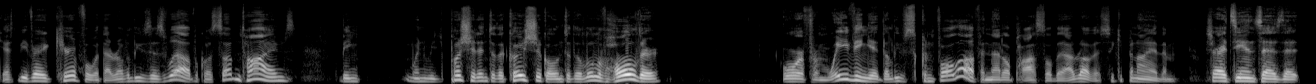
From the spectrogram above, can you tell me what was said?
You have to be very careful with that rubber leaves as well, because sometimes being when we push it into the koshikel, into the lulav holder, or from waving it, the leaves can fall off, and that'll passel the arava. So keep an eye on them. Shaar HaTziyun says that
